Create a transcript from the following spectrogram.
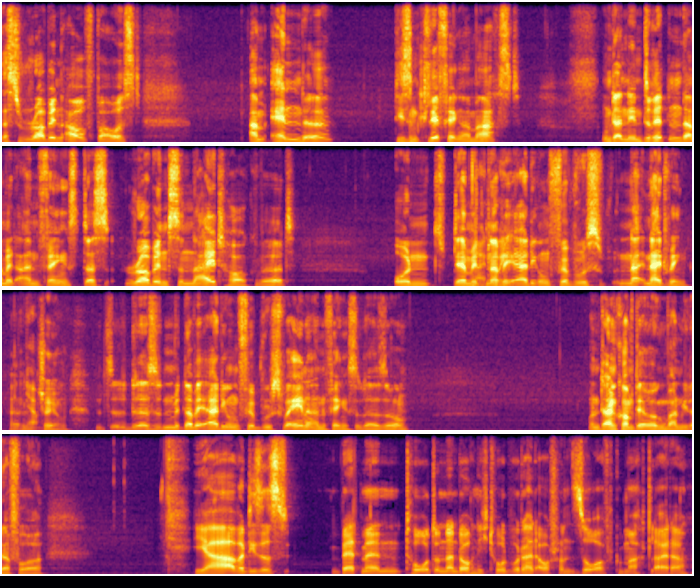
dass du Robin aufbaust, am Ende diesen Cliffhanger machst und dann den dritten damit anfängst, dass Robin zu Nighthawk wird und der mit einer Nightwing. Beerdigung für Bruce Ni- Nightwing, äh, Ja. Entschuldigung, dass du mit einer Beerdigung für Bruce Wayne anfängst oder so Und dann kommt er irgendwann wieder vor. Ja, aber dieses Batman tot und dann doch nicht tot wurde halt auch schon so oft gemacht, leider.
